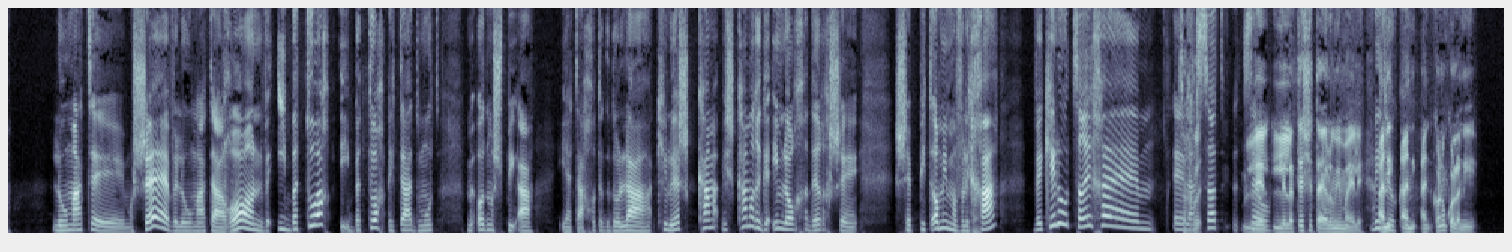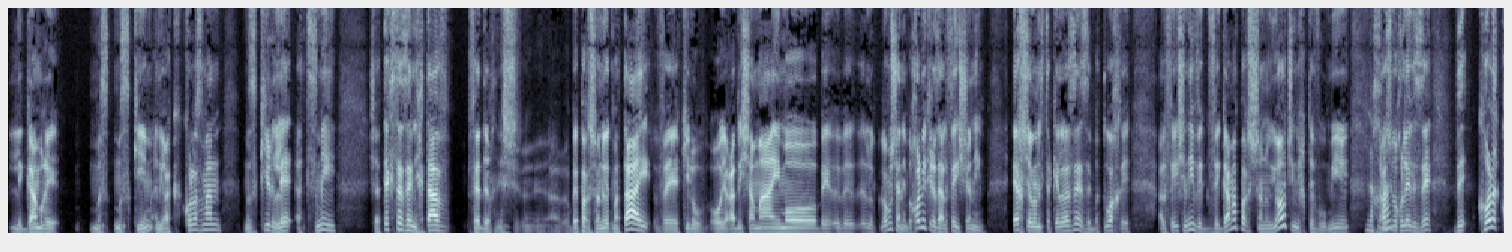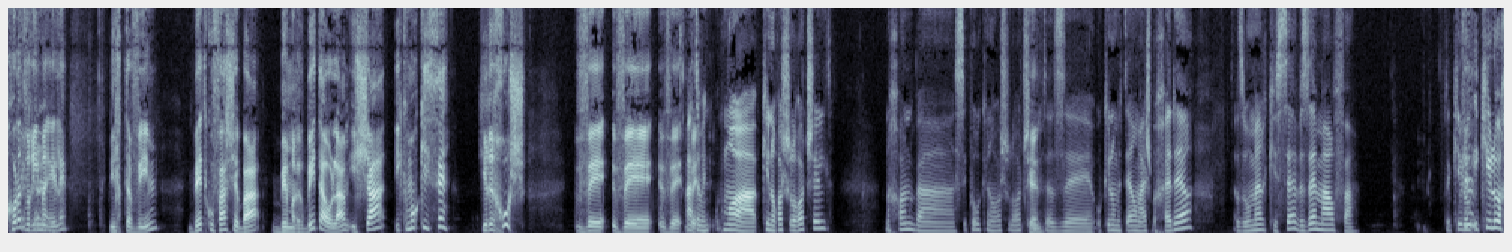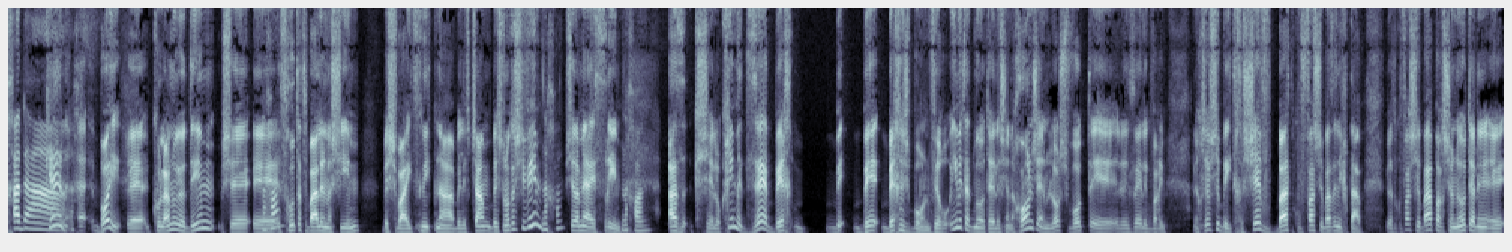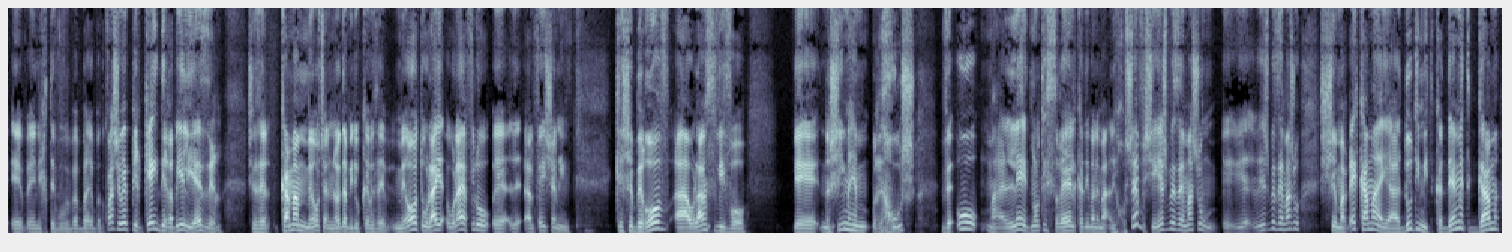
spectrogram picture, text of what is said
לעומת אה, משה ולעומת אהרון, והיא בטוח, היא בטוח הייתה דמות מאוד משפיעה. היא הייתה האחות הגדולה, כאילו יש כמה, יש כמה רגעים לאורך הדרך ש, שפתאום היא מבליחה, וכאילו צריך, אה, לעשות, ל- זהו, ללטש את היהלומים האלה. בדיוק. אני, אני, אני, קודם כל, אני לגמרי מס, מסכים, אני רק כל הזמן מזכיר לעצמי שהטקסט הזה נכתב, בסדר, יש אה, הרבה פרשנויות מתי, וכאילו, או ירד משמיים, או... ב, ב, לא משנה, בכל מקרה זה אלפי שנים. איך שלא נסתכל על זה, זה בטוח אה, אלפי שנים, ו, וגם הפרשנויות שנכתבו, מ... נכון? רש"י וכולי וזה, וכל כל הדברים האלה נכתבים בתקופה שבה במרבית העולם אישה היא כמו כיסא, היא רכוש. ו... ו... ו... אה, אתה מבין, כמו הכינורות של רוטשילד, נכון? בסיפור כינורות של רוטשילד, כן. אז אה, הוא כאילו מתאר מה יש בחדר, אז הוא אומר כיסא, וזה מרפה. זה כאילו, כן. היא כאילו אחד ה... כן, אה, בואי, כולנו יודעים נכון. שזכות הצבעה לנשים בשוויץ ניתנה ב-1900 בשנות ה-70 נכון, של המאה ה-20. נכון. אז כשלוקחים את זה ב- ב- בחשבון ורואים את הדמויות האלה, שנכון שהן לא שוות אה, לזה לגברים, אני חושב שבהתחשב בתקופה שבה זה נכתב, ובתקופה שבה הפרשנויות האלה אה, אה, נכתבו, ובתקופה שבה פרקי דרבי אליעזר, שזה כמה מאות, שאני לא יודע בדיוק כמה זה, מאות, אולי, אולי אפילו אה, אלפי שנים, כשברוב העולם סביבו, אה, נשים הם רכוש, והוא מעלה את בנות ישראל קדימה למעלה. אני חושב שיש בזה משהו, אה, יש בזה משהו שמראה כמה היהדות היא מתקדמת גם,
